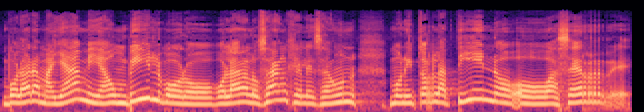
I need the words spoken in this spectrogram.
volar a Miami, a un Billboard, o volar a Los Ángeles, a un monitor latino, o hacer eh,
